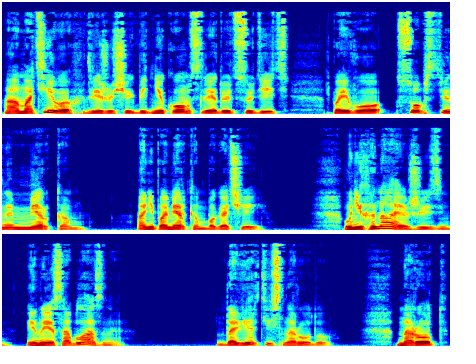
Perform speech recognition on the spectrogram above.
О мотивах, движущих бедняком, следует судить по его собственным меркам, а не по меркам богачей. У них иная жизнь, иные соблазны. Доверьтесь народу. Народ,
